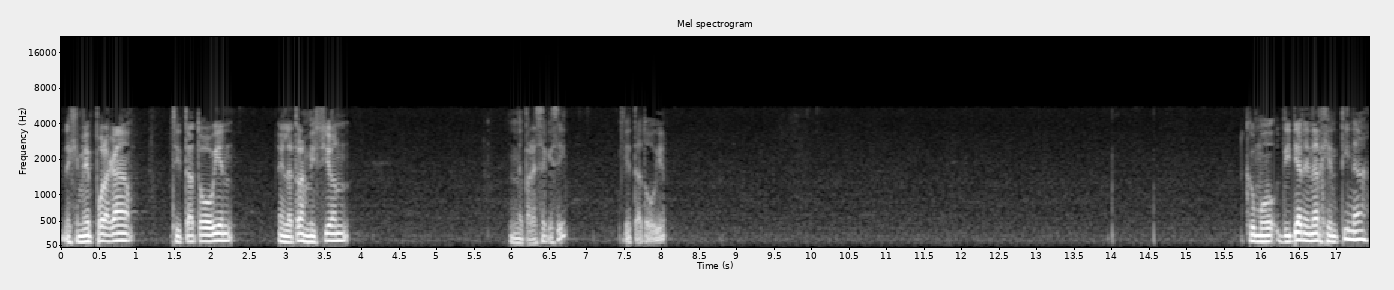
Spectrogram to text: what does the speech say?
Déjenme por acá, si está todo bien en la transmisión. Me parece que sí, que está todo bien. Como dirían en Argentina,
